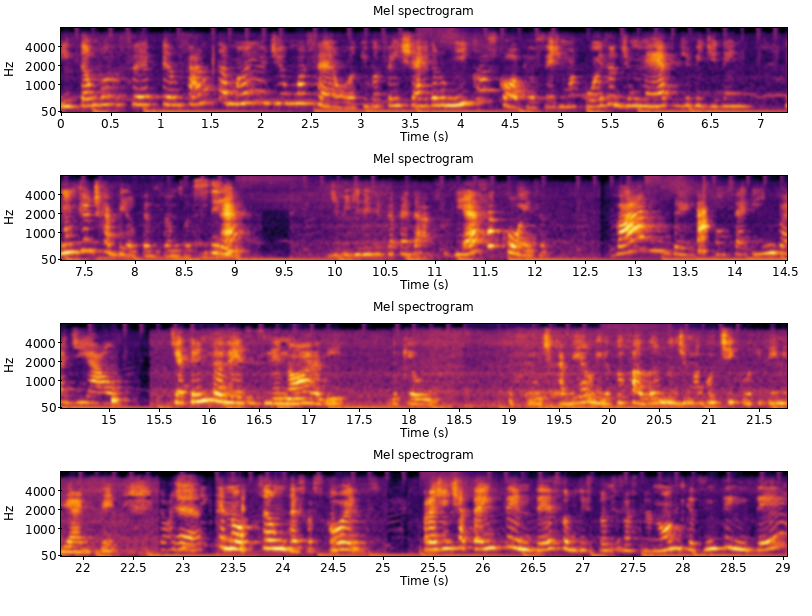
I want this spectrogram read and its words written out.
Então você pensar no tamanho de uma célula que você enxerga no microscópio, ou seja, uma coisa de um metro dividida em num fio de cabelo, pensamos assim, Sim. né? Dividido em 30 pedaços. E essa coisa, vários deles conseguem invadir algo que é 30 vezes menor ali do que o, de cabelo, e eu tô falando de uma gotícula que tem milhares deles. Então a gente É. tem que ter noção dessas coisas para a gente até entender sobre distâncias astronômicas, entender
